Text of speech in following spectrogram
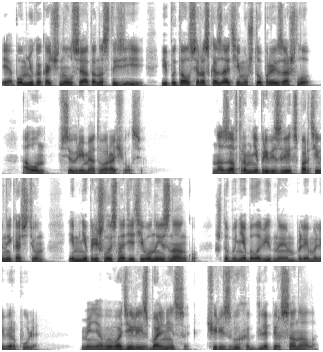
Я помню, как очнулся от анестезии и пытался рассказать ему, что произошло, а он все время отворачивался. На завтра мне привезли спортивный костюм, и мне пришлось надеть его наизнанку, чтобы не было видно эмблемы Ливерпуля. Меня выводили из больницы через выход для персонала.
